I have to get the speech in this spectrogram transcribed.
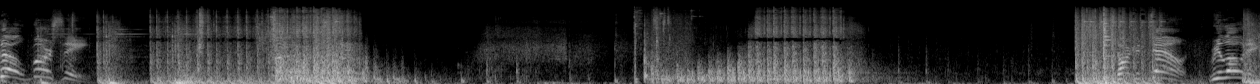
No mercy! Target down! Reloading!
